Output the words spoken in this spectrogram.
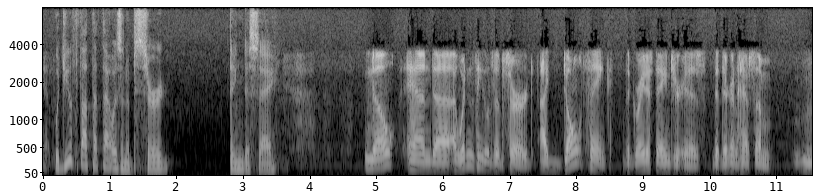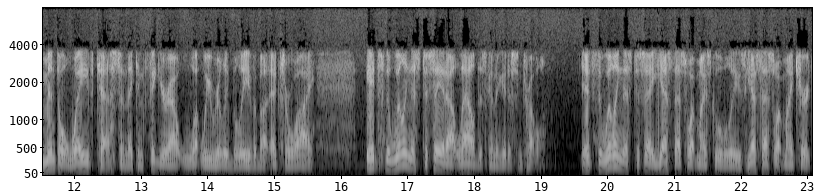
Yep. Would you have thought that that was an absurd thing to say? No, and uh, I wouldn't think it was absurd. I don't think the greatest danger is that they're going to have some mental wave test and they can figure out what we really believe about X or Y. It's the willingness to say it out loud that's going to get us in trouble. It's the willingness to say, yes, that's what my school believes. Yes, that's what my church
